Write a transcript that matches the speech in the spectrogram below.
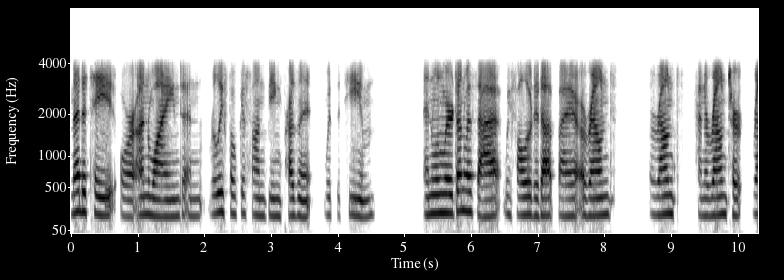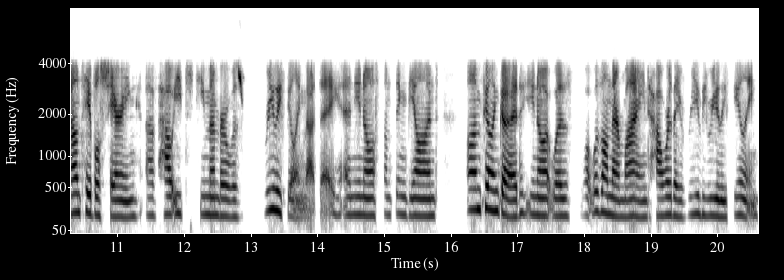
meditate or unwind and really focus on being present with the team. And when we were done with that, we followed it up by a round, a round kind of round, ter- round table sharing of how each team member was really feeling that day. And, you know, something beyond, oh, I'm feeling good. You know, it was what was on their mind. How were they really, really feeling?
